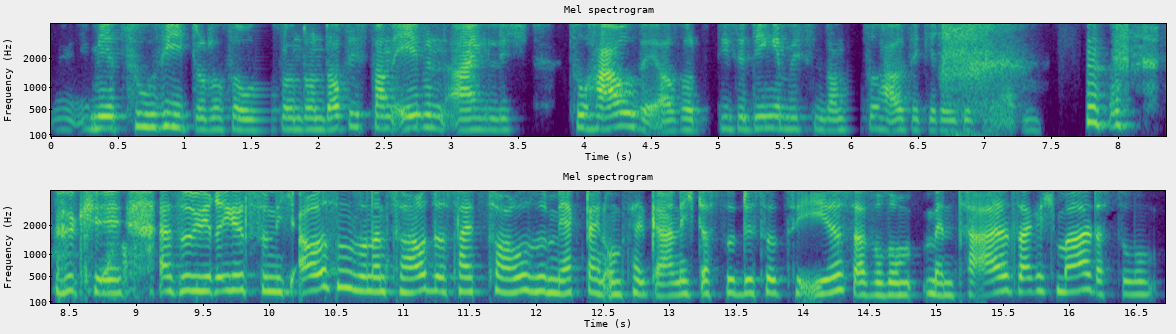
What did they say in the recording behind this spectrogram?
mir zusieht oder so, sondern das ist dann eben eigentlich zu Hause. Also diese Dinge müssen dann zu Hause geregelt werden. Okay, ja. also die regelst du nicht außen, sondern zu Hause. Das heißt, zu Hause merkt dein Umfeld gar nicht, dass du dissoziierst, also so mental, sag ich mal, dass du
